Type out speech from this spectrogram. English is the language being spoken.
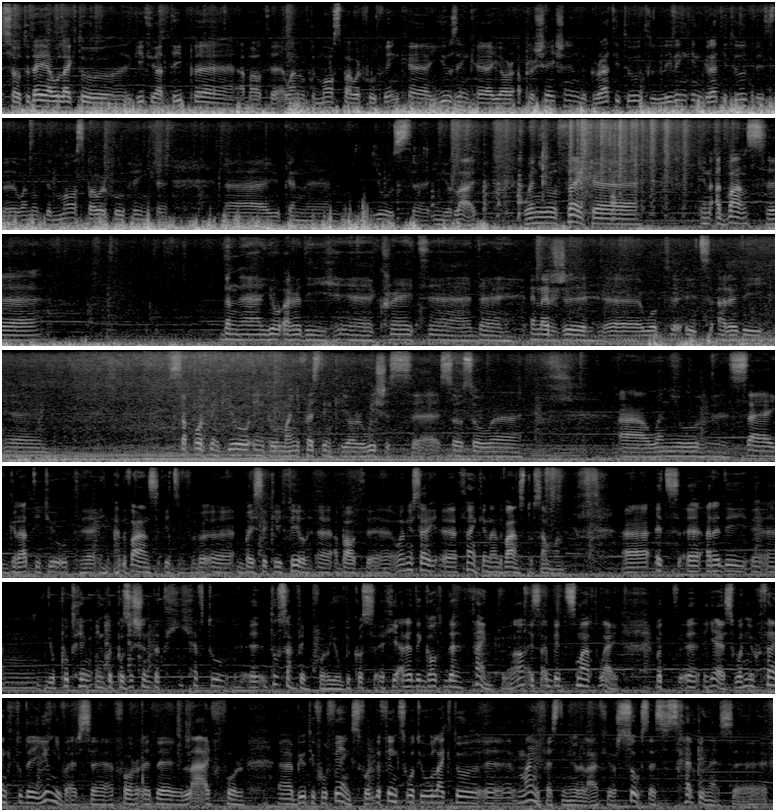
so today I would like to give you a tip uh, about uh, one of the most powerful things uh, using uh, your appreciation, the gratitude, living in gratitude is uh, one of the most powerful things uh, you can use in your life. When you thank in advance then uh, you already uh, create uh, the energy what it's already supporting you into manifesting your wishes so so uh, when you say gratitude uh, in advance it's uh, basically feel about when you say thank in advance to someone it's already um, you put him in the position that he have to uh, do something for you because he already got the thank you know? It's a bit smart way. But uh, yes when you thank to the universe uh, for uh, the life for uh, beautiful things for the things what you would like to uh, manifest in your life your success happiness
